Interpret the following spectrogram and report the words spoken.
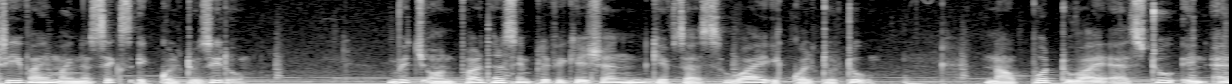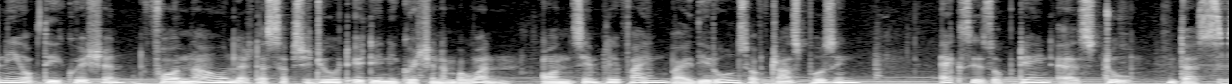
3y minus 6 equal to 0 which on further simplification gives us y equal to 2. Now put y as 2 in any of the equation. For now, let us substitute it in equation number 1. On simplifying by the rules of transposing, x is obtained as 2 Thus,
